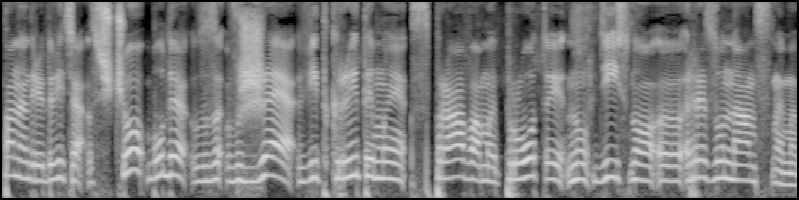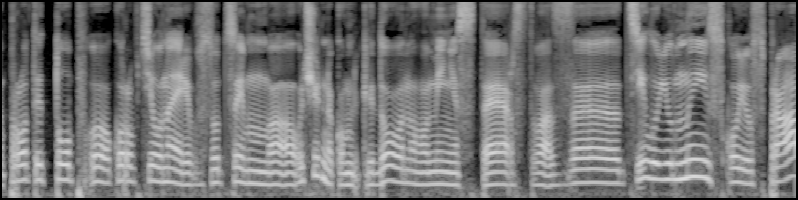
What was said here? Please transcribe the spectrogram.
Пане Андрію, дивіться, що буде з вже відкритими справами проти ну дійсно е, резонансними проти топ е, корупціонерів з оцим е, очільником ліквідованого міністерства, з цілою низкою справ,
